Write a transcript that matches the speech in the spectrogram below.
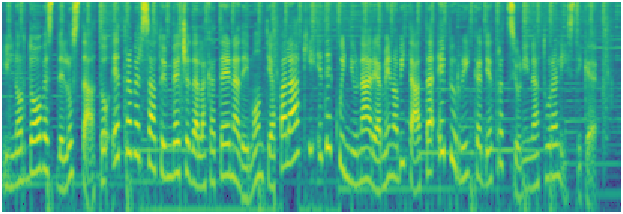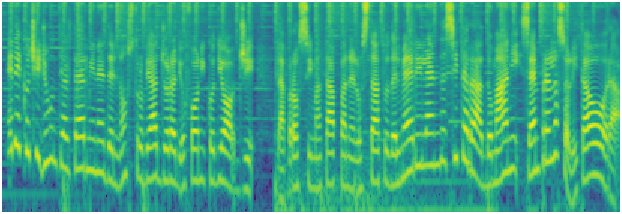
Il nord-ovest dello Stato è attraversato invece dalla catena dei Monti Appalachi ed è quindi un'area meno abitata e più ricca di attrazioni naturalistiche. Ed eccoci giunti al termine del nostro viaggio radiofonico di oggi. La prossima tappa nello stato del Maryland si terrà domani sempre alla solita ora.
